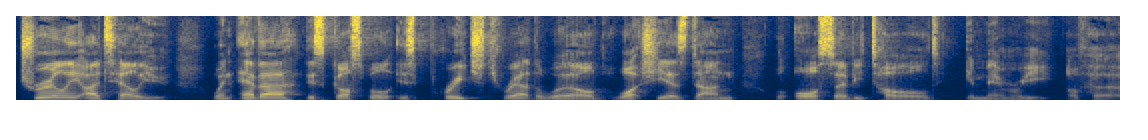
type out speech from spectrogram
Truly, I tell you, whenever this gospel is preached throughout the world, what she has done will also be told in memory of her.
